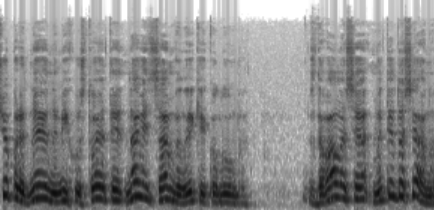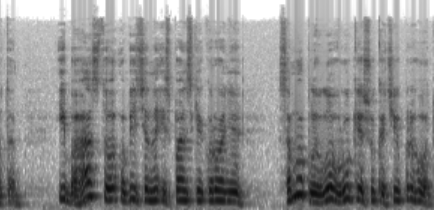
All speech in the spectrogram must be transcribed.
що перед нею не міг устояти навіть сам великий Колумб. Здавалося, мети досягнуто, і багатство, обіцяне іспанській короні, само пливло в руки шукачів пригод.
